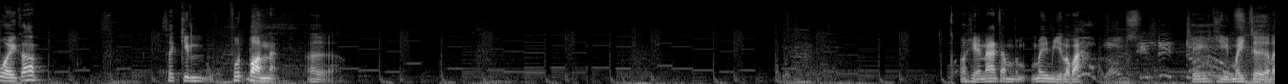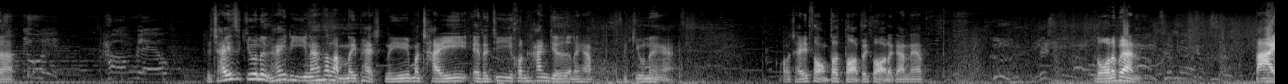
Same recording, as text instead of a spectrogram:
มวยก็ สกินฟุตบอลน่ะ เออ โอเค น่าจะไม่มีแล้ววะเช็คทีไม่เจอแล้วครับจะใช้สกิลหนึ่งให้ดีนะสำหรับในแพทช์นี้มันใช้ energy ค่อนข้างเยอะนะครับ สกิลหนึ่งอะเอใช้2ต่อต่อๆไปก่อนแล้วกันนะครับ โดนนะเพื่อน ตาย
